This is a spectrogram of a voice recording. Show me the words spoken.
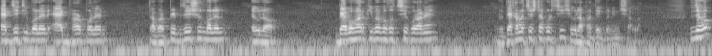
অ্যাডজেটিভ বলেন অ্যাডভার্ব বলেন তারপর প্রিপোজিশন বলেন, এগুলো ব্যবহার কীভাবে হচ্ছে কোরআনে দেখানোর চেষ্টা করছি, সেগুলো আপনারা দেখবেন ইনশাল্লাহ যাই হোক,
